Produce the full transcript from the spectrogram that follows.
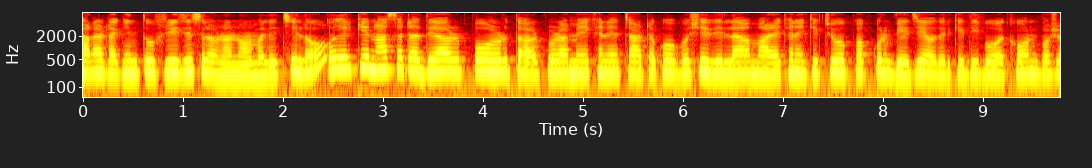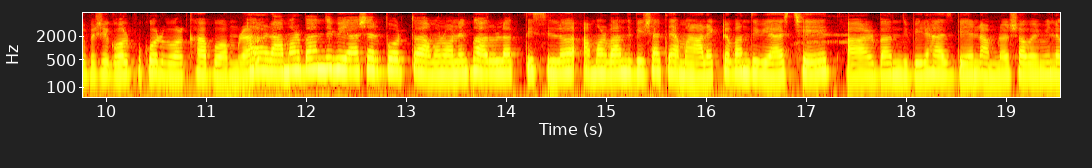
ঠান্ডাটা কিন্তু ফ্রিজে ছিল না নর্মালি ছিল। ওদেরকে নাস্তাটা দেওয়ার পর তারপর আমি এখানে চাটাকেও বসিয়ে দিলাম। আর এখানে কিছু পপকর্ন ভেজে ওদেরকে দিব। এখন বসে বসে গল্প করব আর খাব আমরা। আর আমার বান্ধবী আসার পর তো আমার অনেক ভালো লাগতেছিল। আমার বান্ধবীর সাথে আমার আরেকটা বান্ধবী আসছে। আর বান্ধবীর হাজবেন্ড আমরা সবাই মিলে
